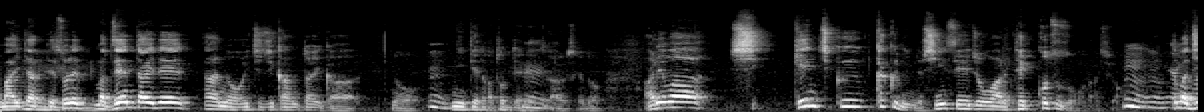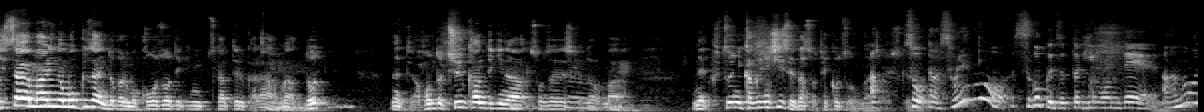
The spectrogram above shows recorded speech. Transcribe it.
巻いてあってそれ、まあ、全体であの1時間帯化のうん。認定とか取ってるやつがあるんですけど、あれはし建築確認の申請上はあれ鉄骨造なんですよ。うんうんでまあ、実際は周りの木材のところも構造的に使ってるから、うん。まあどなんていうの本当中間的な存在ですけど、うん。まあね普通に確認申請出すと鉄骨造になっちゃあうんですけど。そうだからそれもすごくずっと疑問であの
